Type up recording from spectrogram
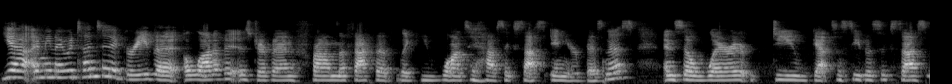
Yeah, I mean, I would tend to agree that a lot of it is driven from the fact that like you want to have success in your business, and so where do you get to see the success?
